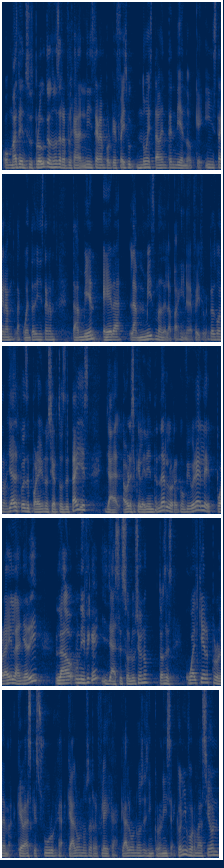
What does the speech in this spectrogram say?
o más bien sus productos no se reflejaban en Instagram porque Facebook no estaba entendiendo que Instagram, la cuenta de Instagram, también era la misma de la página de Facebook. Entonces, bueno, ya después de por ahí unos ciertos detalles, ya ahora sí que le di a entender, lo reconfiguré, por ahí la añadí, la unifiqué y ya se solucionó. Entonces, cualquier problema que veas que surja, que algo no se refleja, que algo no se sincroniza, que una información,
